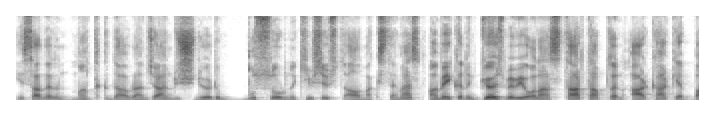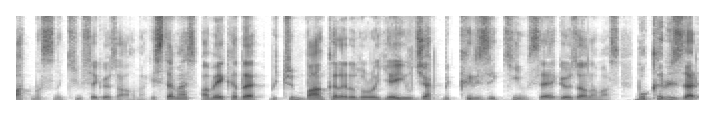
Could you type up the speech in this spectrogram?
insanların mantıklı davranacağını düşünüyorum. Bu sorunu kimse üstüne almak istemez. Amerika'nın göz bebeği olan startupların arka arkaya batmasını kimse göze almak istemez. Amerika'da bütün bankalara doğru yayılacak bir krizi kimse göze alamaz. Bu krizler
